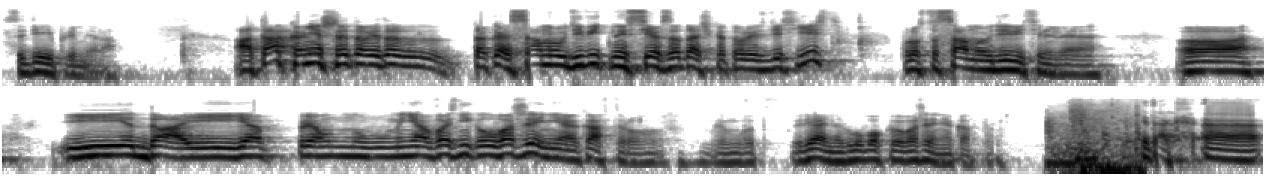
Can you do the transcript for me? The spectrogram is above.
С идеей примера. А так, конечно, это, это такая самая удивительная из всех задач, которые здесь есть. Просто самая удивительная. И да, и я прям, ну, у меня возникло уважение к автору. Прям вот реально глубокое уважение к автору. Итак, э,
